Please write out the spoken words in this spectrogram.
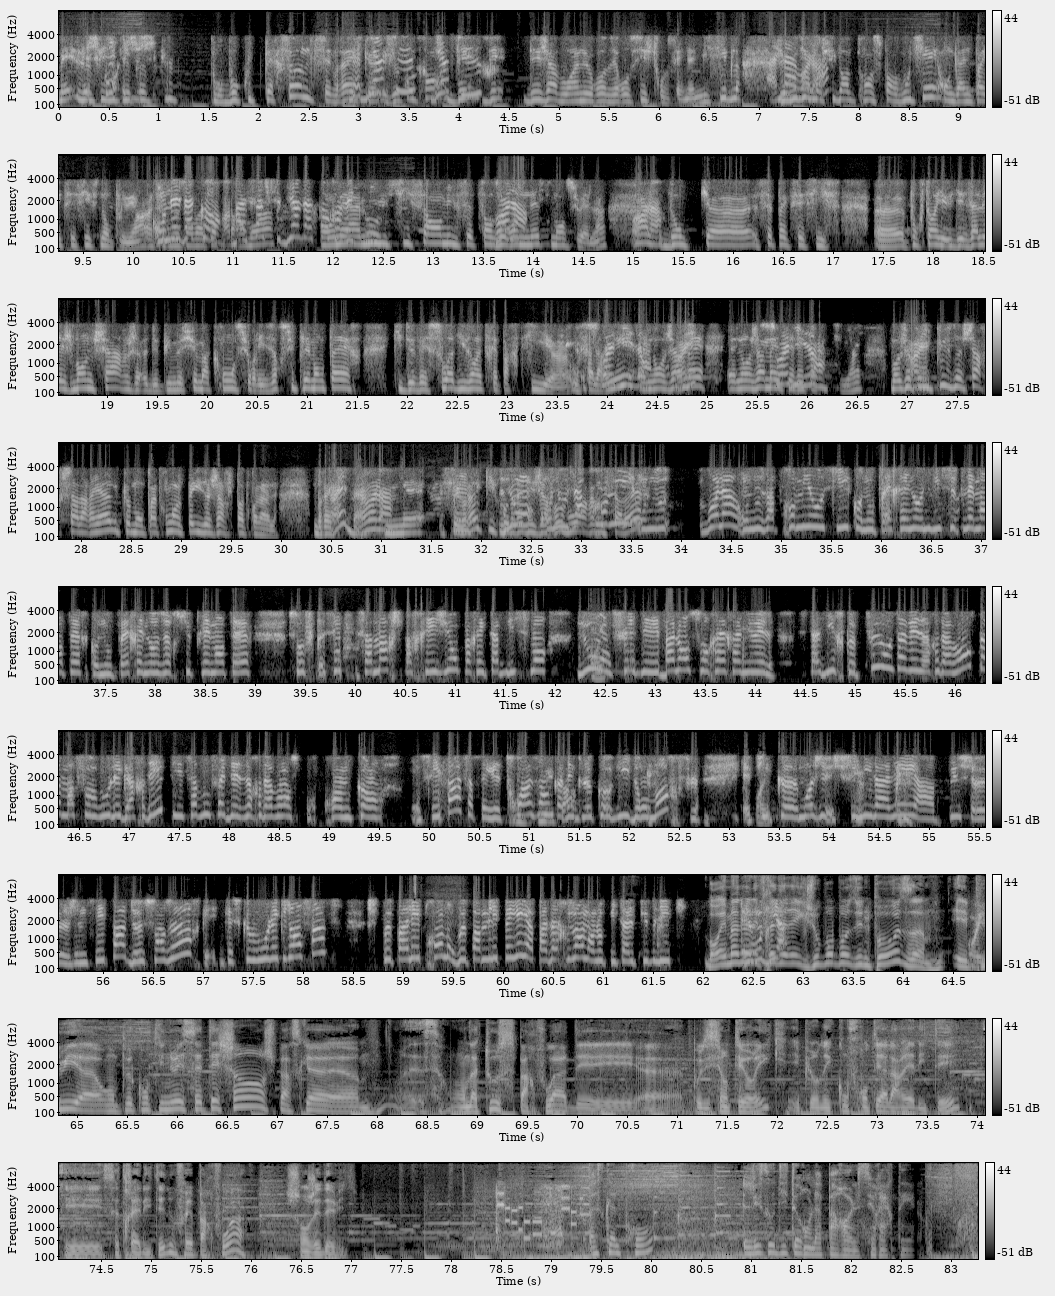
Mais le Je physique ne peut plus pour beaucoup de personnes, c'est vrai Mais que bien je sûr, comprends. bien sûr. Déjà, vos 1,06€, je trouve ça inadmissible. Ah je ben vous voilà. moi, je suis dans le transport routier, on gagne pas excessif non plus. Hein, On est 220 d'accord. Bah, ça, je suis bien d'accord On est avec à vous. 1600, 1700 Voilà. euros net mensuels. Hein. Voilà. Donc, euh, c'est pas excessif. Euh, pourtant, il y a eu des allègements de charges depuis Monsieur Macron sur les heures supplémentaires qui devaient soi-disant être réparties euh, aux salariés. Elles n'ont jamais, oui. elles n'ont jamais été réparties. hein. Moi, je Ouais. paye plus de charges salariales que mon patron paye de charges patronales. Bref. Ouais, ben voilà. Mais c'est vrai qu'il faudrait Nous, déjà revoir les salaires. nous- Voilà, on nous a promis aussi qu'on nous paierait nos nuits supplémentaires, qu'on nous paierait nos heures supplémentaires. Sauf que c'est- ça marche par région, par établissement. Nous, on fait des balances horaires annuelles. C'est-à-dire que plus vous avez d'heures d'avance, ben, il faut vous les garder. Puis ça vous fait des heures d'avance pour prendre quand On ne sait pas. Ça fait trois ans qu'avec le Covid, on morfle. Et puis que moi, je, je finis l'année à plus, euh, je ne sais pas, 200 heures. Qu'est-ce que vous voulez que j'en fasse? Peux pas les prendre. On veut pas me les payer. Il n'y a pas d'argent dans l'hôpital public. Bon, Emmanuel Et Frédéric, je vous propose une pause et puis euh, on peut continuer cet échange parce que euh, on a tous parfois des euh, positions théoriques et puis on est confronté à la réalité et cette réalité nous fait parfois changer d'avis. Pascal Pro, les auditeurs ont la parole sur RTL.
